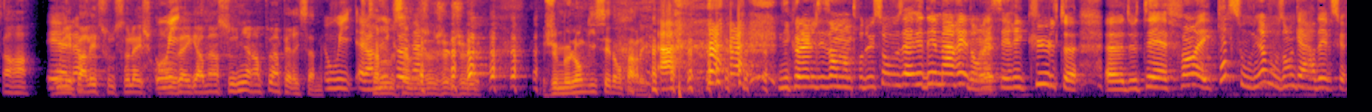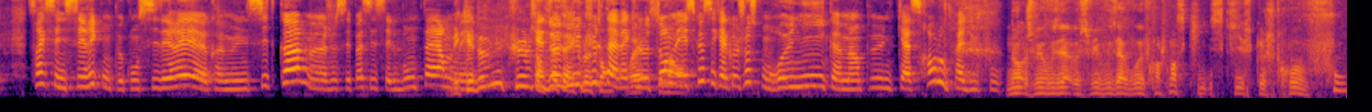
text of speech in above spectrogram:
Sarah, Et vous voulez parler de Sous le Soleil, je crois. Oui. Vous avez gardé un souvenir un peu impérissable. Oui, alors Ça me- ça me- Nicolas, je, je- je- je me languissais d'en parler. Nicolas le disait en introduction, vous avez démarré dans la série culte euh, de TF1 et quels souvenirs vous en gardez? Parce que c'est vrai que c'est une série qu'on peut considérer euh, comme une sitcom, euh, je ne sais pas si c'est le bon terme, Mais qui est devenu culte qui est devenue culte temps. avec Ouais, le temps, mais est-ce que c'est quelque chose qu'on renie comme un peu une casserole ou pas du tout? Non, je vais vous, a- je vais vous avouer, franchement, ce, qui, ce, qui- ce que je trouve fou,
